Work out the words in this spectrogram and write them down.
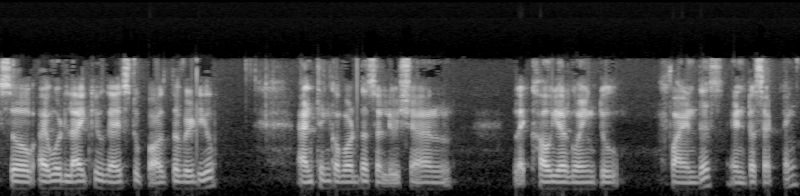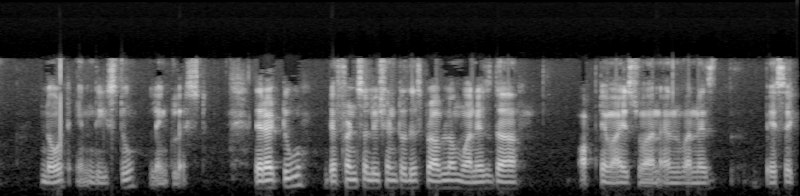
so I would like you guys to pause the video and think about the solution, like how you're going to find this intersecting node in these two linked list. There are two different solutions to this problem. One is the optimized one and one is basic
